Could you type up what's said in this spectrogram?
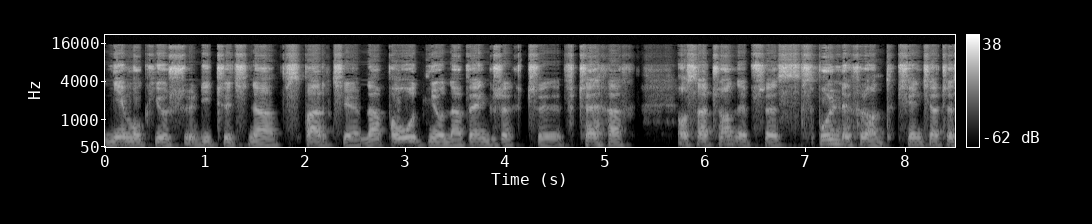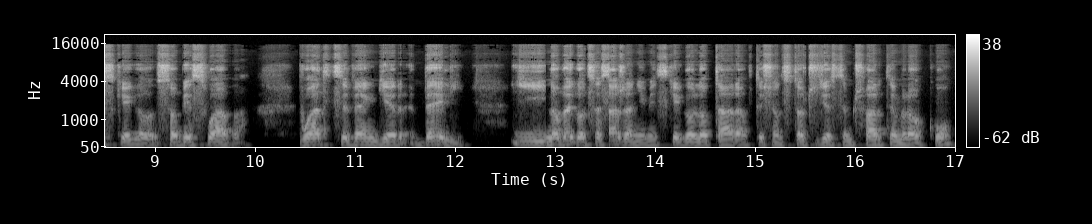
nie mógł już liczyć na wsparcie na południu, na Węgrzech czy w Czechach. Osaczony przez wspólny front księcia czeskiego Sobiesława, władcy Węgier Beli i nowego cesarza niemieckiego Lotara w 1134 roku,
